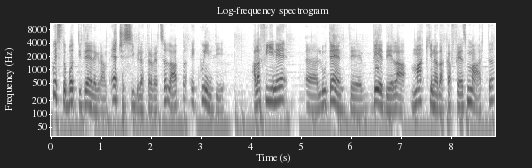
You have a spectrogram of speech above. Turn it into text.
Questo bot di Telegram è accessibile attraverso l'app e quindi alla fine eh, l'utente vede la macchina da caffè smart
